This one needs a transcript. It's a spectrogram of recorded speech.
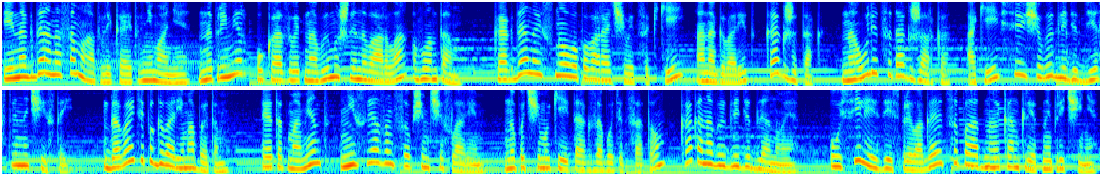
Иногда она сама отвлекает внимание, например, указывает на вымышленного орла вон там. Когда Ной снова поворачивается к Кей, она говорит «Как же так? На улице так жарко, а Кей все еще выглядит девственно чистой. Давайте поговорим об этом». Этот момент не связан с общим тщеславием, но почему Кей так заботится о том, как она выглядит для Ноя? Усилия здесь прилагаются по одной конкретной причине.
